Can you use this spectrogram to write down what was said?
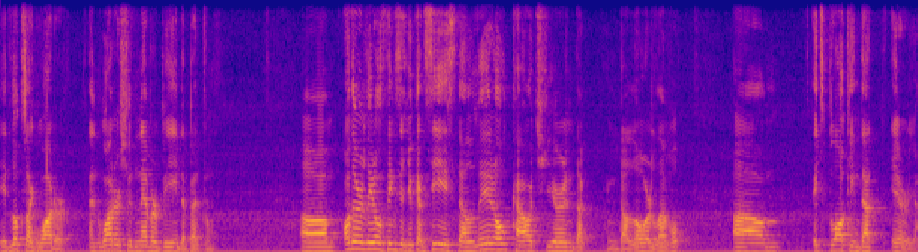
it looks like water and water should never be in the bedroom. Um, other little things that you can see is the little couch here in the, in the lower level. Um, it's blocking that area.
